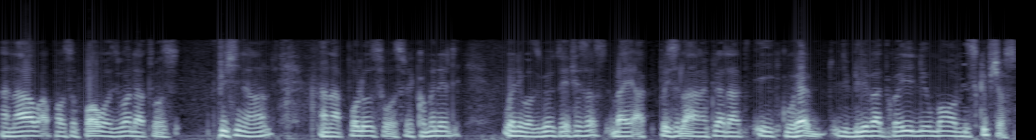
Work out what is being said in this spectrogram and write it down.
and how Apostle Paul was the one that was preaching around, and Apollos was recommended when he was going to Ephesus by Priscilla and Aquila that he could help the believer because he knew more of the scriptures.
